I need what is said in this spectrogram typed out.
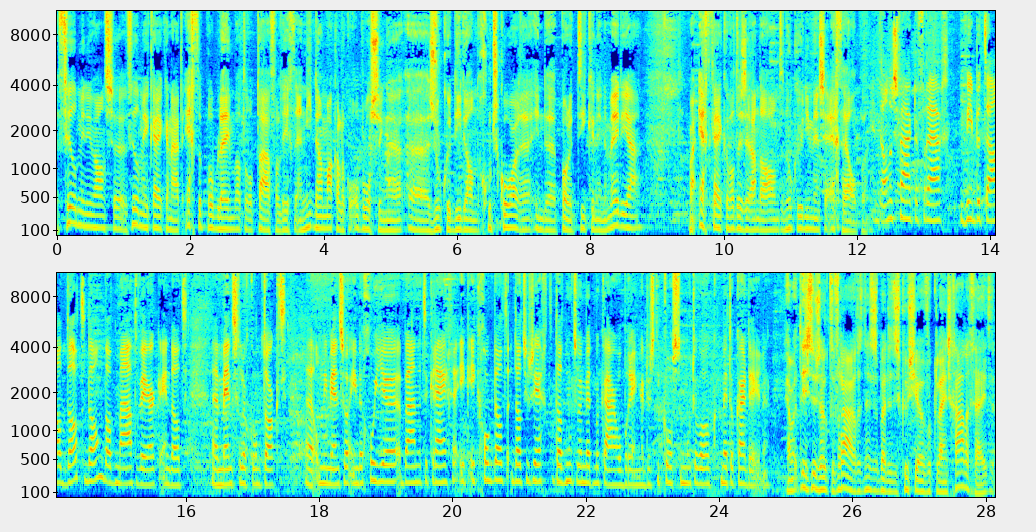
veel meer nuance, veel meer kijken naar het echte probleem wat er op tafel ligt. En niet naar makkelijke oplossingen uh, zoeken die dan goed scoren in de politiek en in de media. Maar echt kijken wat is er aan de hand en hoe kun je die mensen echt helpen. En dan is vaak de vraag, wie betaalt dat dan? Dat maatwerk en dat uh, menselijk contact uh, om die mensen in de goede banen te krijgen. Ik, ik gok dat, dat u zegt, dat moeten we met elkaar opbrengen. Dus die kosten moeten we ook met elkaar delen. Ja, maar het is dus ook de vraag, is net als bij de discussie over kleinschaligheid.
